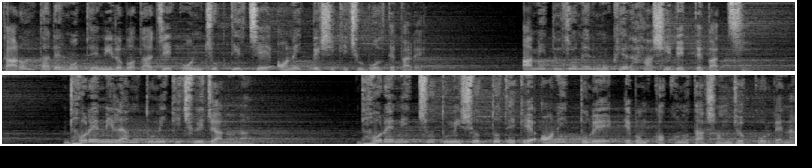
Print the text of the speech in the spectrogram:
কারণ তাদের মধ্যে নীরবতা যে কোন চুক্তির চেয়ে অনেক বেশি কিছু বলতে পারে। আমি দুজনের মুখের হাসি দেখতে পাচ্ছি। ধরে নিলাম তুমি কিছুই জানো না। ধরে নিচ্ছ তুমি সত্য থেকে অনেক দূরে এবং কখনো তা সংযোগ করবে না।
